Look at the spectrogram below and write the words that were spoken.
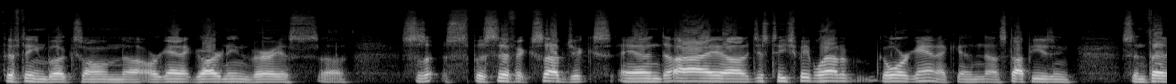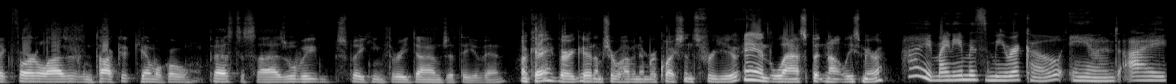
15 books on uh, organic gardening, various uh, specific subjects, and I uh, just teach people how to go organic and stop using synthetic fertilizers and toxic chemical pesticides. We'll be speaking three times at the event. Okay, very good. I'm sure we'll have a number of questions for you. And last but not least, Mira. Hi, my name is Me Ra Koh, and I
